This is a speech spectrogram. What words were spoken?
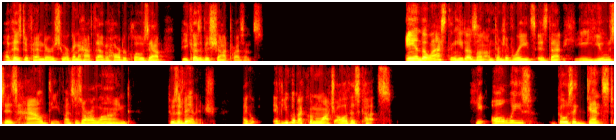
of his defenders who are going to have to have a harder closeout because of his shot presence. And the last thing he does on, in terms of reads is that he uses how defenses are aligned to his advantage. Like if you go back and watch all of his cuts, he always goes against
